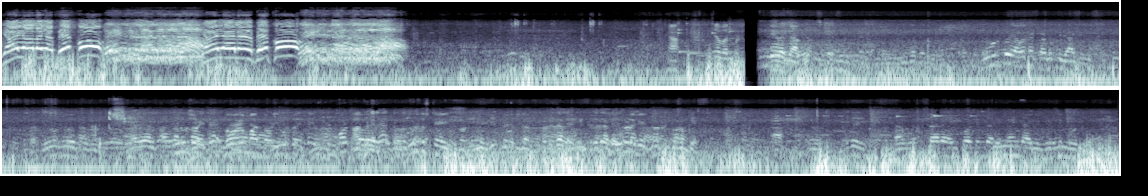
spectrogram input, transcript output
ನ್ಯಾಯಾಲಯ ಬೇಕು ನ್ಯಾಯಾಲಯ ಬೇಕು ಹಿಂದಿರೋ ಜಾಗ ಇವ್ರದ್ದು ಯಾವುದೇ ಕಾರಣಕ್ಕೂ ಇದಾಗಿಲ್ಲ ಇವ್ರದ್ದು ಐತೆ ಹೈಕೋರ್ಟಿಂದ ಇದ್ರೊಳಗೆ ಇದ್ರೊಳಗೆ ರಿಮೈಂಡ್ ಆಗಿ ಗೌರವ.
